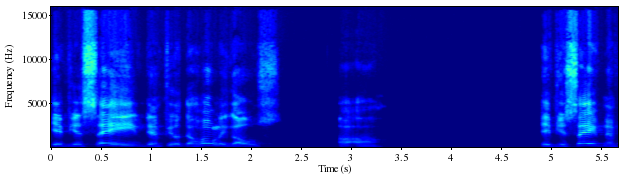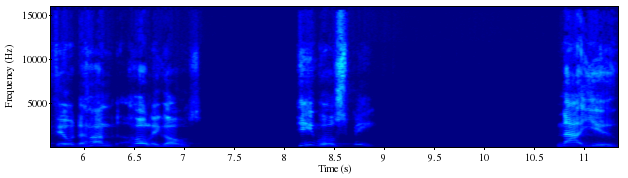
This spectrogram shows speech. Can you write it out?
if you're saved and filled the Holy Ghost, uh-uh. If you're saved and filled the Holy Ghost, he will speak. Not you.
